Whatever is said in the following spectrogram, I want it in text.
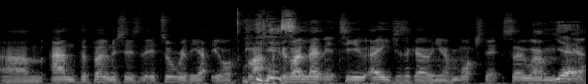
Um, and the bonus is that it's already at your flat Mm-hmm. Because. I lent it to you ages ago and you haven't watched it. So um, Yeah.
